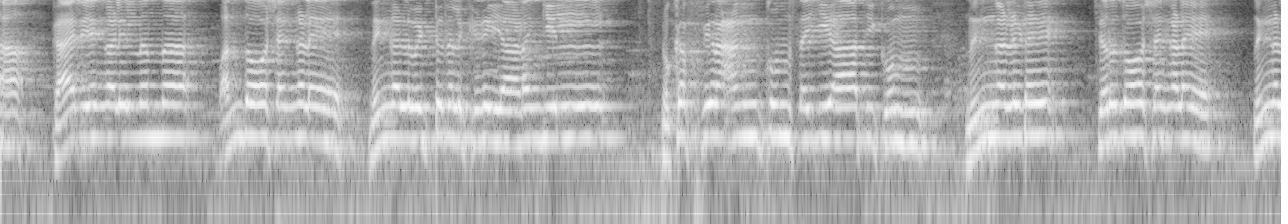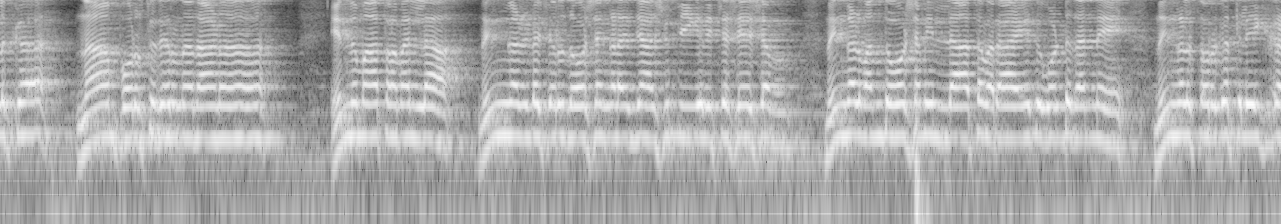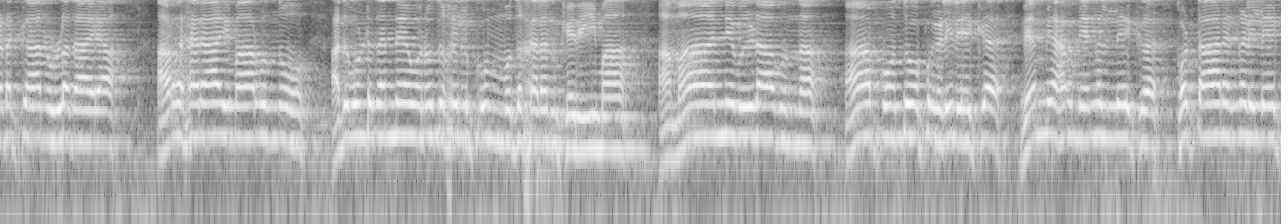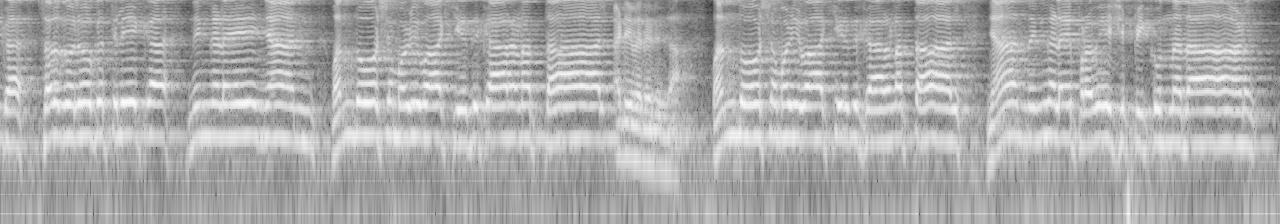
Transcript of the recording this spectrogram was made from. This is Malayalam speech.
കാര്യങ്ങളിൽ നിന്ന് വന്തോഷങ്ങളെ നിങ്ങൾ വിട്ടു നിൽക്കുകയാണെങ്കിൽ അങ്കും അൻകും സയ്യാത്തിക്കും നിങ്ങളുടെ ചെറുദോഷങ്ങളെ നിങ്ങൾക്ക് നാം പുറത്തു തരുന്നതാണ്. എന്ന് മാത്രമല്ല നിങ്ങളുടെ ചെറുദോഷങ്ങളെ ഞാൻ ശുദ്ധീകരിച്ച ശേഷം നിങ്ങൾ വന്തോഷമില്ലാത്തവരായതുകൊണ്ട് തന്നെ നിങ്ങൾ സ്വർഗത്തിലേക്ക് കടക്കാനുള്ളതായ അർഹരായി മാറുന്നു. അതുകൊണ്ട് തന്നെ ഒനുദുഹിൽക്കും മുദ്ഹലൻ കരീമ. അമാന്യ വീടാകുന്ന ആ പൂന്തോപ്പുകളിലേക്ക് രമ്യഹർമ്യങ്ങളിലേക്ക് കൊട്ടാരങ്ങളിലേക്ക് സ്വർഗലോകത്തിലേക്ക് നിങ്ങളെ ഞാൻ വന്തോഷം ഒഴിവാക്കിയത് കാരണത്താൽ അടിവരടുക. വന്തോഷം ഒഴിവാക്കിയത് കാരണത്താൽ ഞാൻ നിങ്ങളെ പ്രവേശിപ്പിക്കുന്നതാണ്.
